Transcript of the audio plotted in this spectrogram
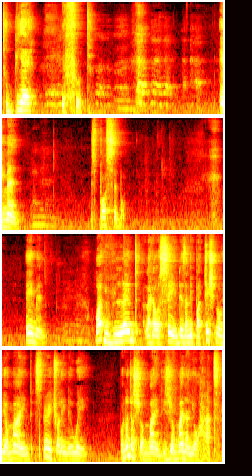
to bear a fruit. Amen. Amen. It's possible. Amen. Amen. What you've learned, like I was saying, there's an impartation of your mind spiritually in a way. But not just your mind, it's your mind and your heart.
